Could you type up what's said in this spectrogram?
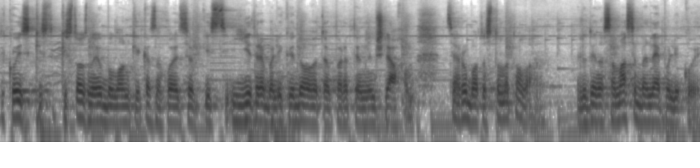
якоїсь кістозної оболонки, яка знаходиться в кістці, її треба ліквідовувати оперативним шляхом, це робота стоматолога. Людина сама себе не полікує.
